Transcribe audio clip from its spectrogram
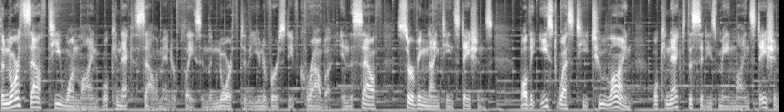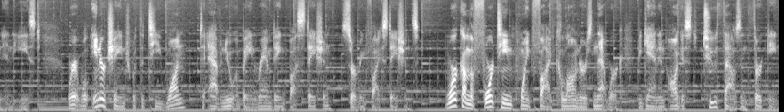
The north-south T1 line will connect Salamander Place in the north to the University of Karouba in the south, serving 19 stations, while the east-west T2 line will connect the city's main line station in the east, where it will interchange with the T1 to Avenue Abane Ramdane bus station, serving five stations. Work on the 14.5 kilometers network began in August 2013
